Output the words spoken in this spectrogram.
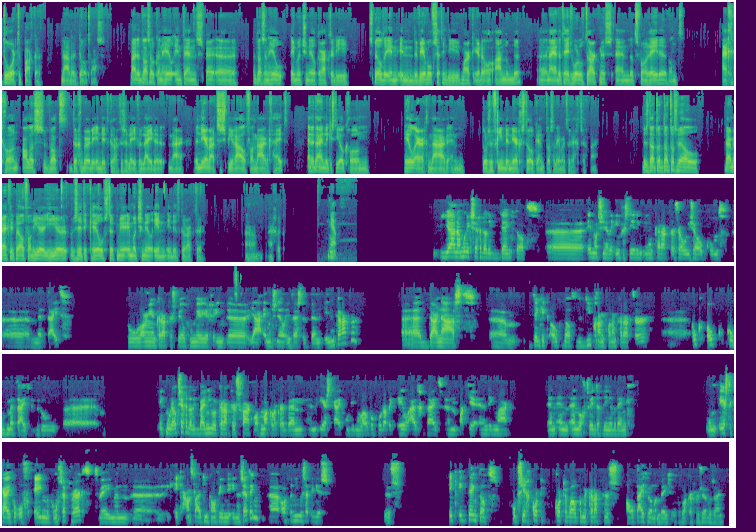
door te pakken nadat ik dood was. Maar het was ook een heel intens, eh, het was een heel emotioneel karakter die speelde in, in de Weerwolf-setting die Mark eerder al aannoemde. Eh nou ja, dat heet World of Darkness en dat is voor een reden, want eigenlijk gewoon alles wat er gebeurde in dit karakter zijn leven leidde naar een neerwaartse spiraal van narigheid. En uiteindelijk is die ook gewoon heel erg naar en door zijn vrienden neergestoken en het was alleen maar terecht, zeg maar. Dus dat, dat, was wel, daar merkte ik wel van hier, hier zit ik heel stuk meer emotioneel in, in dit karakter. Ehm, eigenlijk. Ja, nou moet ik zeggen dat ik denk dat eh, emotionele investering in een karakter sowieso komt eh, met tijd. Hoe langer je een karakter speelt, hoe meer je eh, ja, emotioneel invested bent in een karakter. Daarnaast ehm, denk ik ook dat de diepgang van een karakter ook, ook komt met tijd. Ik bedoel, ik moet ook zeggen dat ik bij nieuwe karakters vaak wat makkelijker ben en eerst kijk hoe dingen lopen voordat ik heel uitgebreid een pakje en een ding maak en, en, en nog twintig dingen bedenk. Om eerst te kijken of één, mijn concept werkt, twee, mijn, eh, ik, ik aansluiting kan vinden in een setting, eh, als het een nieuwe setting is. Dus ik, ik denk dat op zich korte, korter lopende karakters altijd wel een beetje oppervlakkiger zullen zijn.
